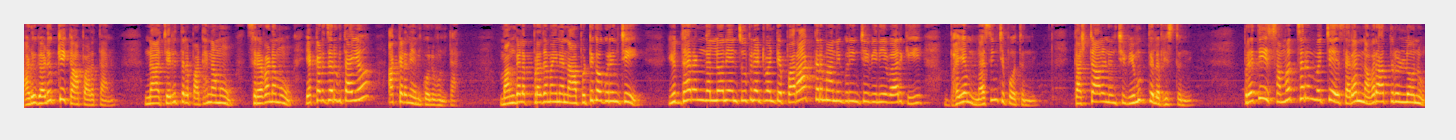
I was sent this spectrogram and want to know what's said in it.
అడుగడుక్కి కాపాడతాను. నా చరిత్ర పఠనము శ్రవణము ఎక్కడ జరుగుతాయో అక్కడ నేను కొలువుంటాను. మంగళప్రదమైన నా పుట్టుక గురించి యుద్ధరంగంలో నేను చూపినటువంటి పరాక్రమాన్ని గురించి వినేవారికి భయం నశించిపోతుంది. కష్టాల నుంచి విముక్తి లభిస్తుంది. ప్రతి సంవత్సరం వచ్చే శరణ్ నవరాత్రుల్లోనూ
